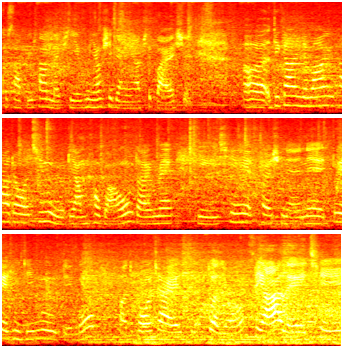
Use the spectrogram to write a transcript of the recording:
ကုစားပြထားမယ်ဖြစ်ဝင်ရောက်ရှိပြန်နေတာဖြစ်ပါတယ်ရှင်အာအဓိကညီမကတော့ချင်းလူမျိုးတရားမဟုတ်ပါဘူးဒါပေမဲ့ဒီချင်းရဲ့ professional နဲ့သူ့ရဲ့ယဉ်ကျေးမှုတွေကိုအာသဘောကျရဲ့အတွက်ရောဆရာကလည်းချင်း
